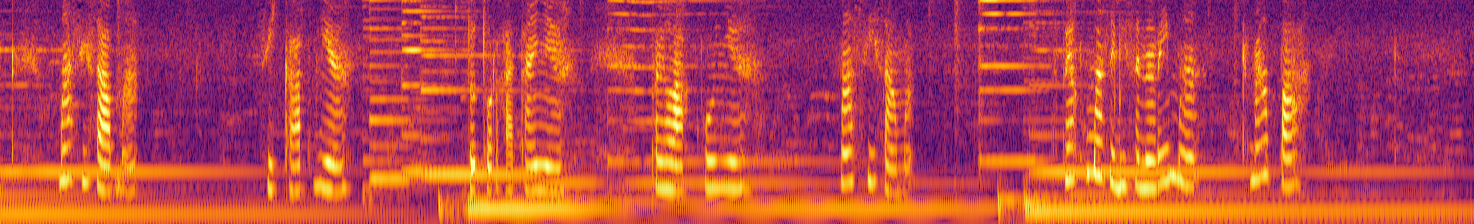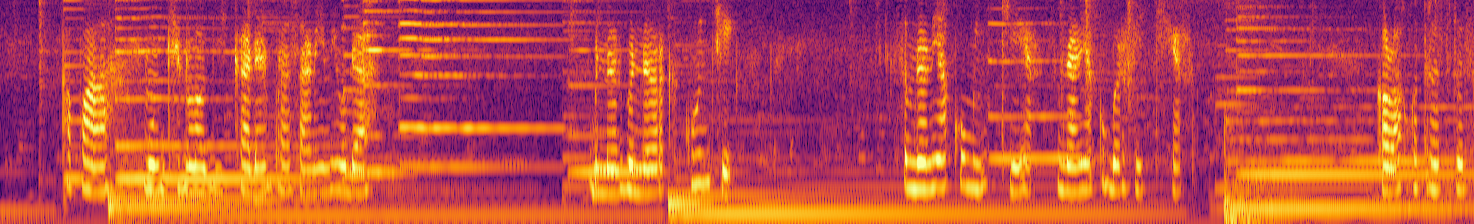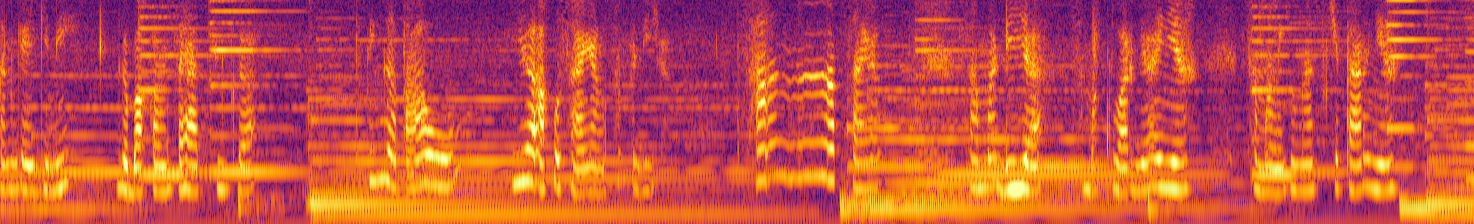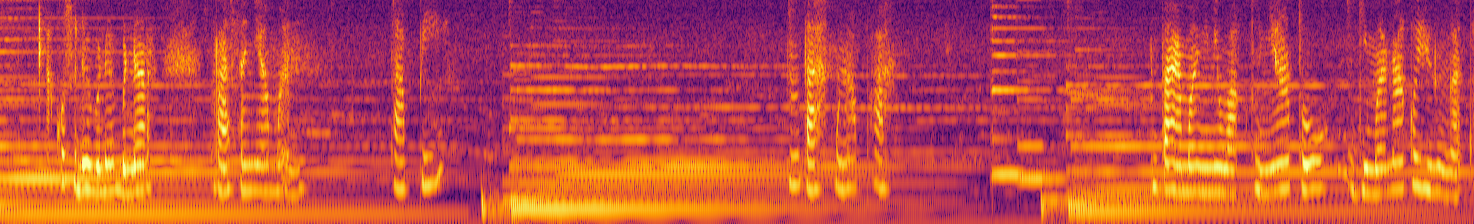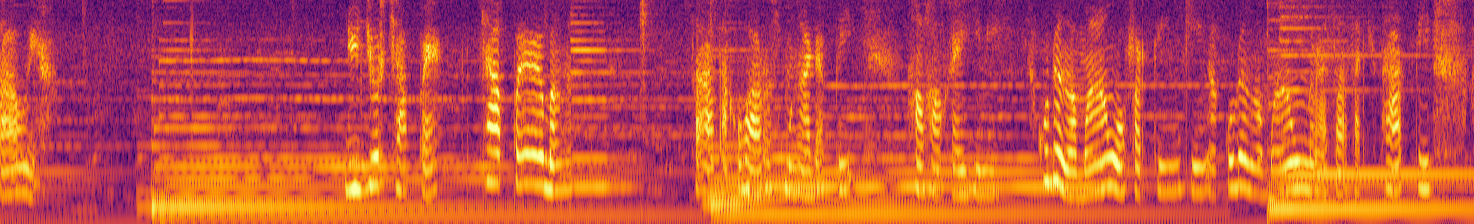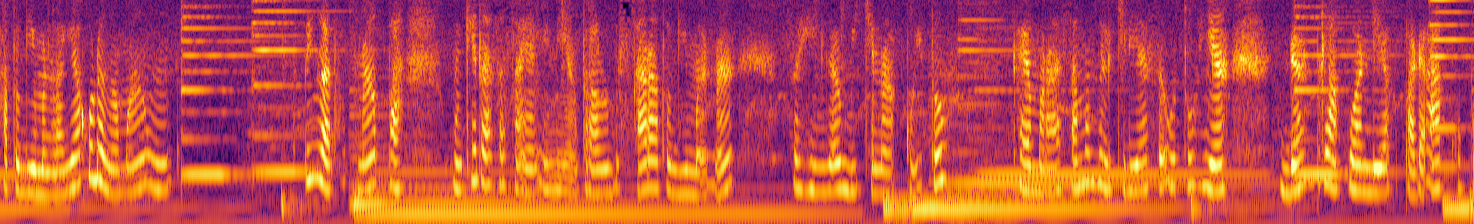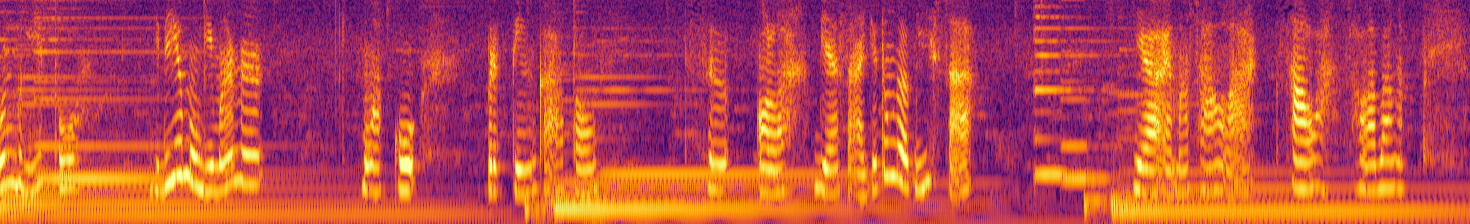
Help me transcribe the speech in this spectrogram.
masih sama sikapnya tutur katanya perilakunya masih sama. Tapi aku masih bisa nerima kenapa? Apa mungkin logika dan perasaan ini udah benar-benar kekunci sebenarnya aku mikir sebenarnya aku berpikir kalau aku terus-terusan kayak gini gak bakalan sehat juga. Tapi nggak tahu. Ya aku sayang sama dia. Sangat sayang sama dia sama keluarganya sama lingkungan sekitarnya. Aku sudah benar-benar merasa nyaman. Tapi entah mengapa entah emang ini waktunya tuh gimana aku juga nggak tahu ya. Jujur capek capek banget saat aku harus menghadapi hal-hal kayak gini. Aku udah nggak mau overthinking aku udah nggak mau ngerasa sakit hati atau gimana lagi aku udah nggak mau. Tapi nggak tahu kenapa mungkin rasa sayang ini yang terlalu besar atau gimana sehingga bikin aku itu kayak merasa memiliki dia seutuhnya dan perlakuan dia kepada aku pun begitu. Jadi ya mau gimana? Mau aku bertingkah atau seolah biasa aja tuh nggak bisa. Ya emang salah salah salah banget.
